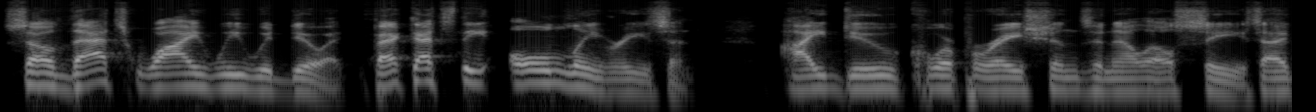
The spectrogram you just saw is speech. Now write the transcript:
So that's why we would do it. In fact, that's the only reason I do corporations and LLCs. I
